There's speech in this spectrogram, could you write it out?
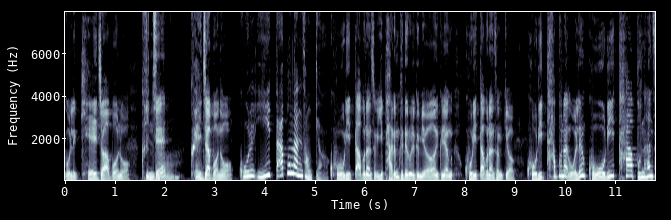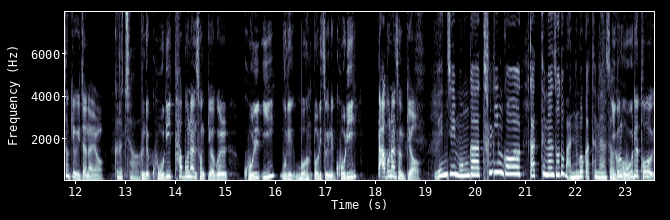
원래 계좌번호인데 그렇죠. 계좌번호. 골이 따분한 성격. 골이 따분한 성격. 이 발음 그대로 읽으면 그냥 골이 따분한 성격. 골이 타분한, 원래는 골이 타분한 성격이잖아요. 그렇죠. 근데 골이 타분한 성격을 골이, 우리 뭐, 머릿속에 있는 골이 따분한 성격. 왠지 뭔가 틀린 것 같으면서도 맞는 것 같으면서 이걸 오히려 더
